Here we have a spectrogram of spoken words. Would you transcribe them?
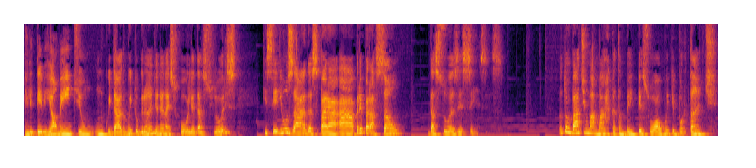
Ele teve realmente um, um cuidado muito grande né, na escolha das flores que seriam usadas para a preparação das suas essências. Bach tinha uma marca também pessoal muito importante,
